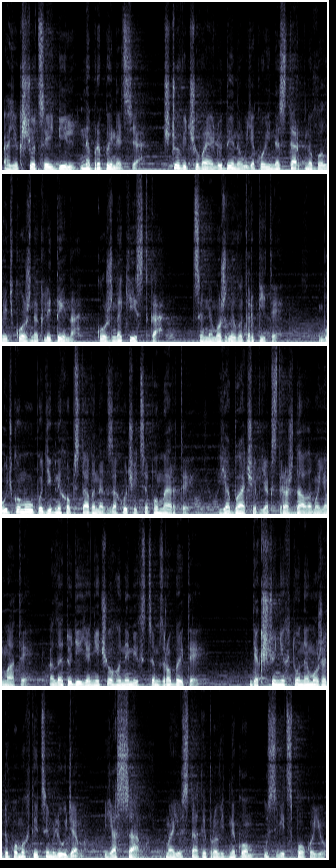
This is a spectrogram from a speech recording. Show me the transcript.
А якщо цей біль не припиниться, що відчуває людина, у якої нестерпно болить кожна клітина, кожна кістка? Це неможливо терпіти. Будь-кому у подібних обставинах захочеться померти. Я бачив, як страждала моя мати, але тоді я нічого не міг з цим зробити. Якщо ніхто не може допомогти цим людям, я сам маю стати провідником у світ спокою.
